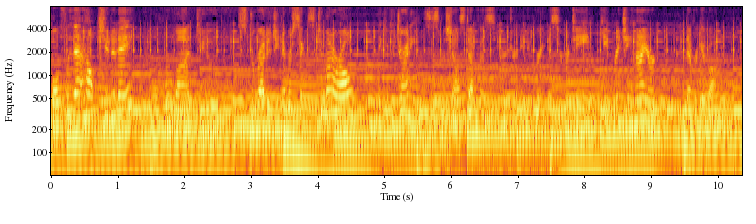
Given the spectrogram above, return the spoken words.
hopefully that helps you today. We will move on to strategy number six tomorrow. Thank you for joining. This is Michelle Steffes, your journey to greatness your routine. Keep reaching higher and never give up.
